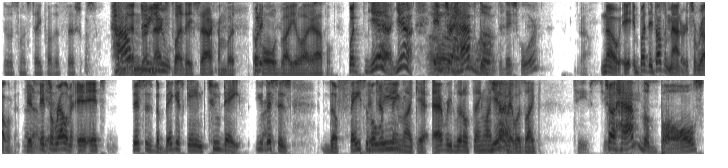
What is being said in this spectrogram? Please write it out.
it was a mistake by the officials. How and then do the you? next play they sack him, but the But it- hold by Eli Apple. But yeah, yeah. and to Oh, have wow. the did they score? No. no, it, but it doesn't matter. It's irrelevant. No, it, no, it's yeah. irrelevant. It, it's this is the biggest game to date. You, This is the face of It the just league. seemed like it, every little thing like Yeah. that. It was like Chiefs. Chiefs to have the balls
